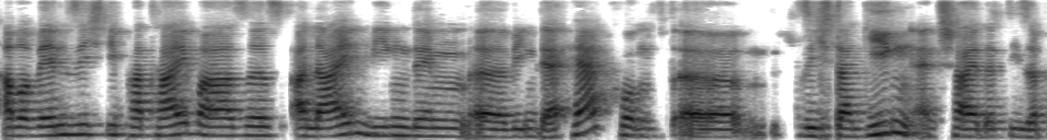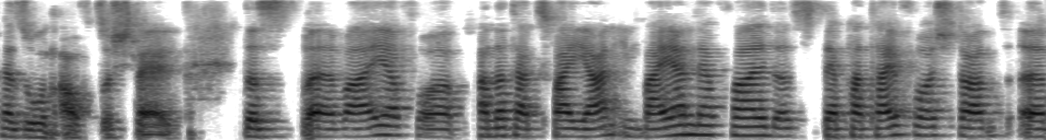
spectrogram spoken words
Aber wenn sich die Parteibasis allein wegen dem äh, wegen der Herkunft äh, sich dagegen entscheidet, diese Person aufzustellen, das äh, war ja vor anderthalb, zwei Jahren in Bayern der Fall, dass der Parteivorstand äh,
